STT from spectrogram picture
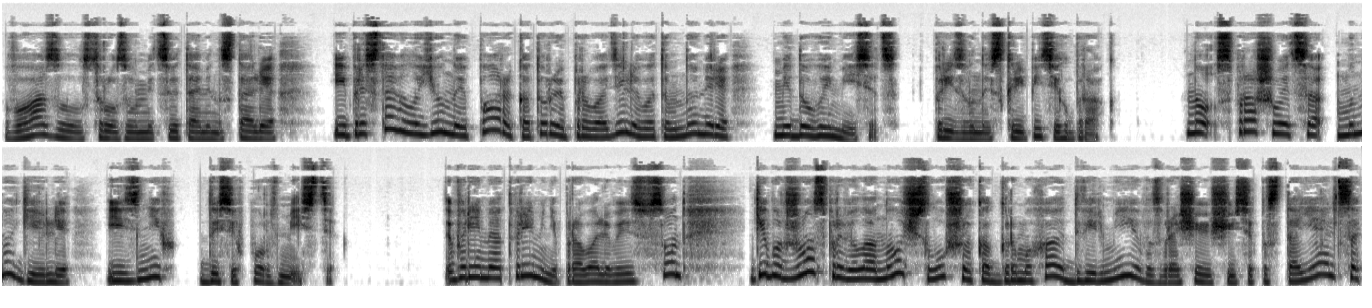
вазу с розовыми цветами на столе и представила юные пары, которые проводили в этом номере медовый месяц, призванный скрепить их брак. Но спрашивается, многие ли из них до сих пор вместе? Время от времени, проваливаясь в сон, Геба Джонс провела ночь, слушая, как громыхают дверьми возвращающиеся постояльцы,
